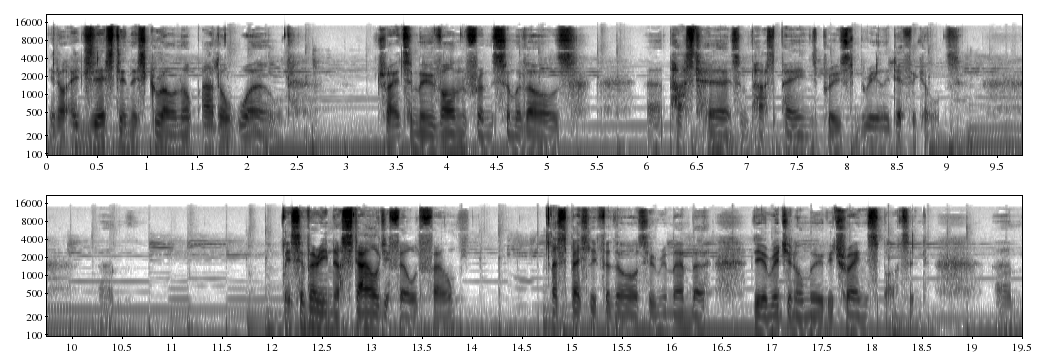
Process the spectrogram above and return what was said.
you know, exist in this grown up adult world, trying to move on from some of those uh, past hurts and past pains proves to be really difficult. It's a very nostalgia filled film, especially for those who remember the original movie Trainspotting. Um,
